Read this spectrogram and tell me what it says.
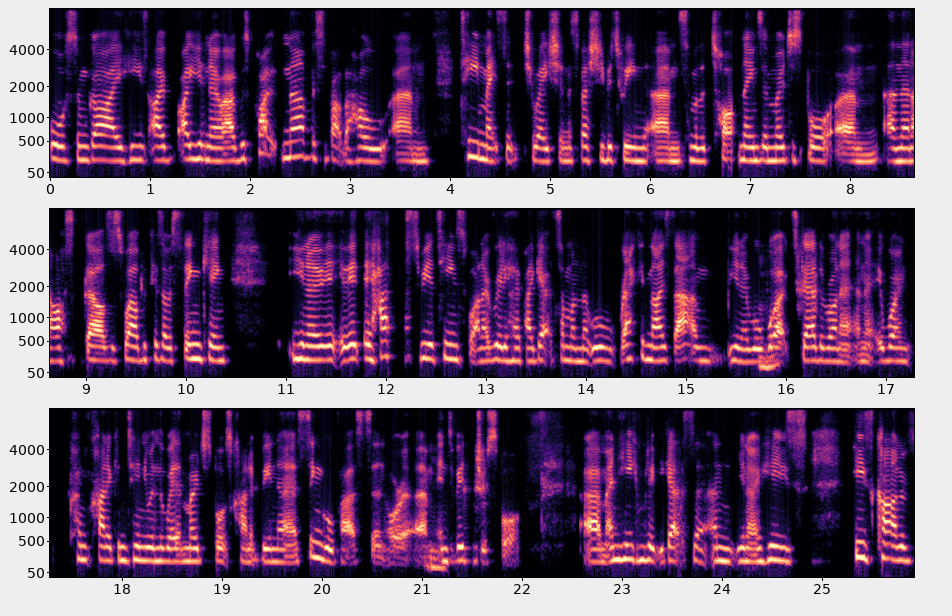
awesome guy. He's I, I, you know I was quite nervous about the whole um, teammate situation, especially between um, some of the top names in motorsport um, and then us girls as well, because I was thinking you know it, it, has to be a team sport and i really hope i get someone that will recognize that and you know we'll mm-hmm. work together on it and it won't can kind of continue in the way that motorsport's kind of been a single person or um, mm. individual sport. Um, and he completely gets it. And you know, he's he's kind of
